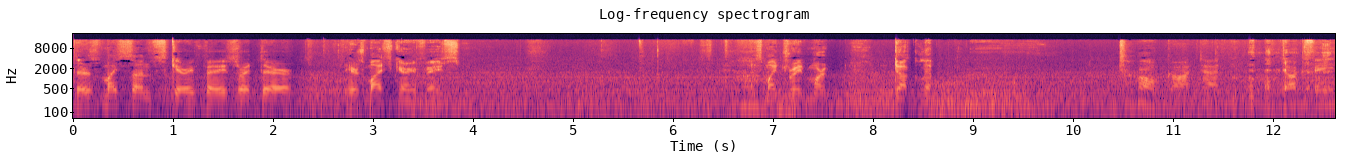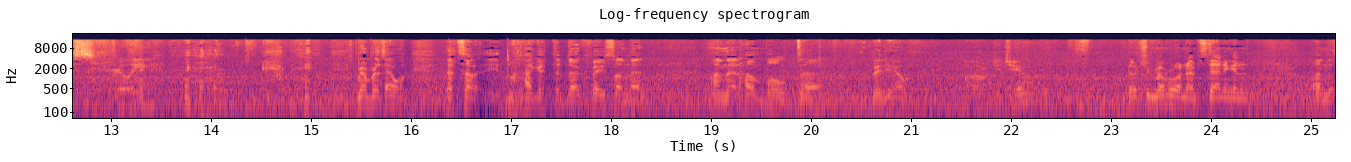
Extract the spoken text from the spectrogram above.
there's my son's scary face right there. Here's my scary face. That's my trademark duck lip. Oh god, Dad. Duck face? Really? Remember that? One? That's how I got the duck face on that on that Humboldt uh, video. Oh, did you? Don't you remember when I'm standing in on the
